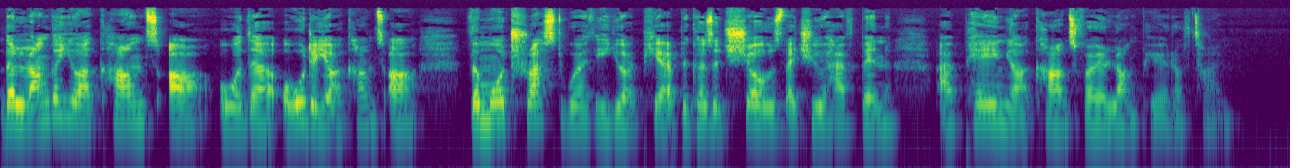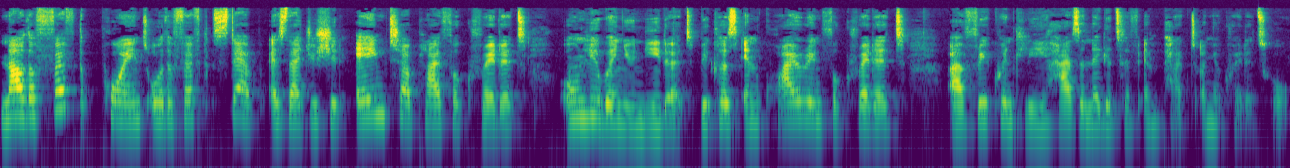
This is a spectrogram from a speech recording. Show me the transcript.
the longer your accounts are, or the older your accounts are, the more trustworthy you appear because it shows that you have been uh, paying your accounts for a long period of time. Now, the fifth point or the fifth step is that you should aim to apply for credit only when you need it because inquiring for credit uh, frequently has a negative impact on your credit score.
